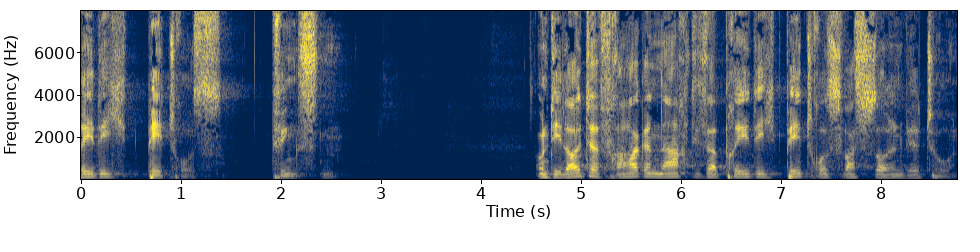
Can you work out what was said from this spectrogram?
predigt Petrus Pfingsten. Und die Leute fragen nach dieser Predigt, Petrus, was sollen wir tun?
